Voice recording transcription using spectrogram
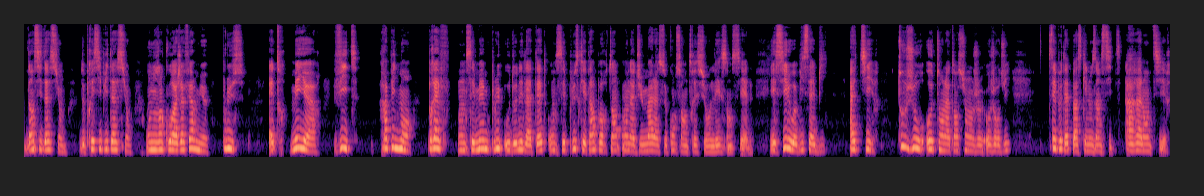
d'incitation, de précipitation. On nous encourage à faire mieux, plus, être meilleur, vite, rapidement. Bref, on ne sait même plus où donner de la tête, on ne sait plus ce qui est important, on a du mal à se concentrer sur l'essentiel. Et si le wabi-sabi attire toujours autant l'attention aujourd'hui, c'est peut-être parce qu'il nous incite à ralentir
